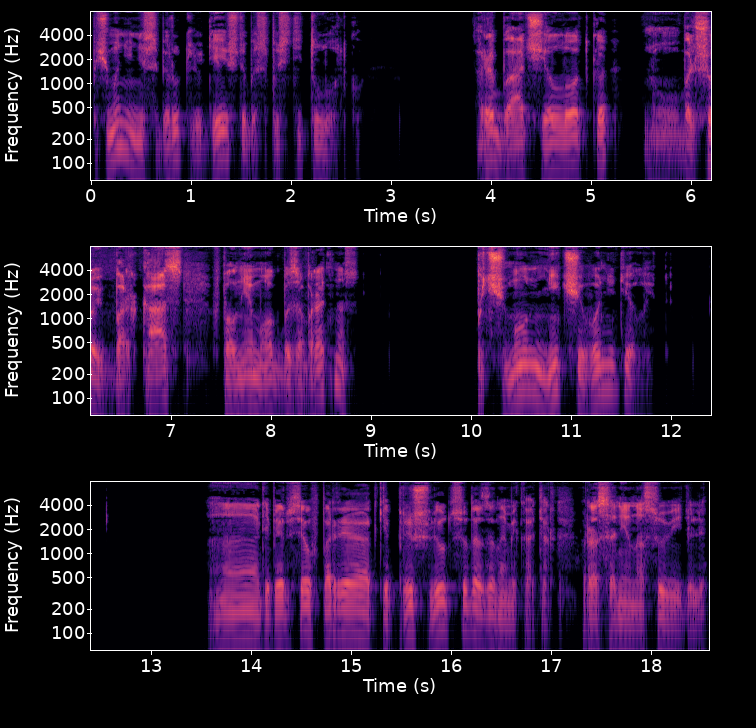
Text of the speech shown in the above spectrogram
Почему они не соберут людей, чтобы спустить лодку? Рыбачья лодка, ну, большой баркас вполне мог бы забрать нас. Почему он ничего не делает? А, теперь все в порядке, пришлют сюда за нами катер, раз они нас увидели.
